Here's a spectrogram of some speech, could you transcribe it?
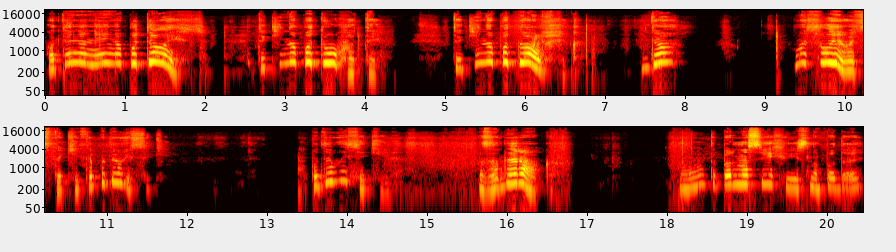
А ти на неї нападаєш. Такий нападуха ти. Такий нападальщик. Да? Мисливець такий, ти подивись який. Подивись, який. Задирака. Ну, тепер на свій хвіст нападає.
